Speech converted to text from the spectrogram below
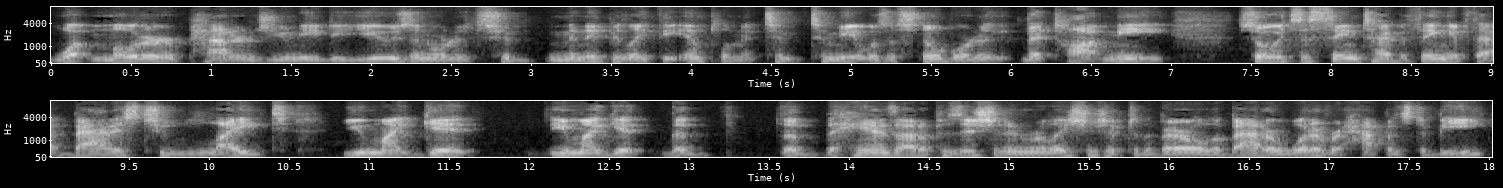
what motor patterns you need to use in order to manipulate the implement. To, to me, it was a snowboarder that taught me. So it's the same type of thing. If that bat is too light, you might get you might get the the, the hands out of position in relationship to the barrel of the bat or whatever it happens to be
